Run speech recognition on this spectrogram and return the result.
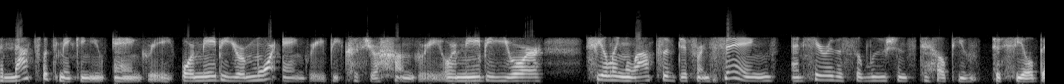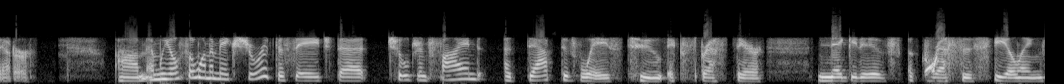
And that's what's making you angry. Or maybe you're more angry because you're hungry. Or maybe you're feeling lots of different things. And here are the solutions to help you to feel better. Um, and we also want to make sure at this age that children find adaptive ways to express their negative, aggressive feelings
